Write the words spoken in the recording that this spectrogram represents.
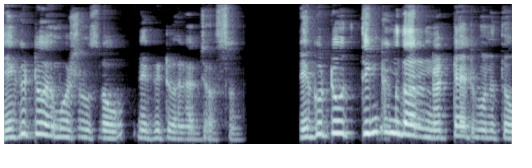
నెగిటివ్ ఎమోషన్స్‌లో నెగిటివ్ ఎనర్జీ వస్తుంది. నెగిటివ్ థింకింగ్ ద్వారా నట్టేయటముతో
